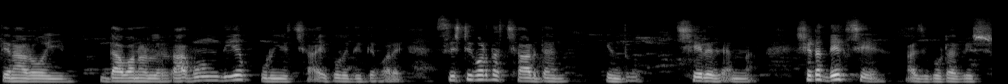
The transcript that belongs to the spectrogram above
তেনার ওই দাবানলের আগুন দিয়ে পুড়িয়ে ছাই করে দিতে পারে। সৃষ্টিকর্তা ছাড় দেন, কিন্তু ছেড়ে দেন না। সেটা দেখছে আজ গোটা বিশ্ব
